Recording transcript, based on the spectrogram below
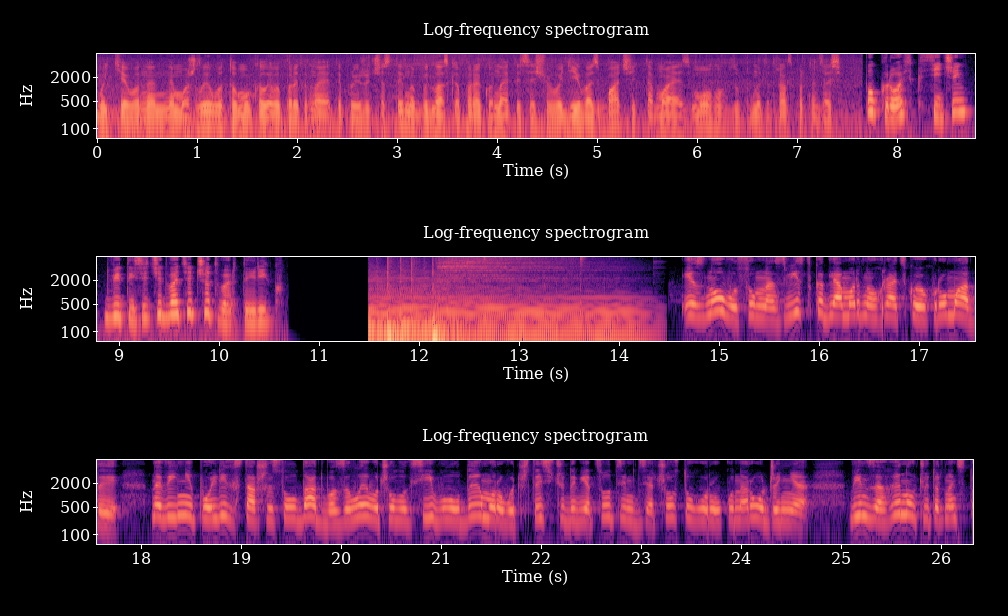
миттєво не- неможливо, тому коли ви перетинаєте проїжджу частину, будь ласка, переконайтеся, що водій вас бачить та має змогу зупинити транспортний засіб. Покровськ, січень, 2024 рік. І знову сумна звістка для мирноградської громади. На війні поліг старший солдат Базилевич Олексій Володимирович 1976 року народження. Він загинув 14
